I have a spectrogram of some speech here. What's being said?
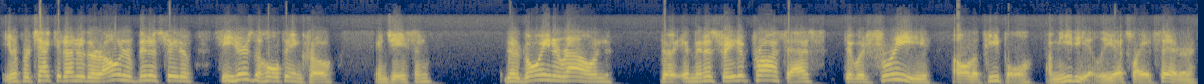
You're protected under their own administrative. See, here's the whole thing, Crow and Jason. They're going around the administrative process that would free all the people immediately. That's why it's there.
